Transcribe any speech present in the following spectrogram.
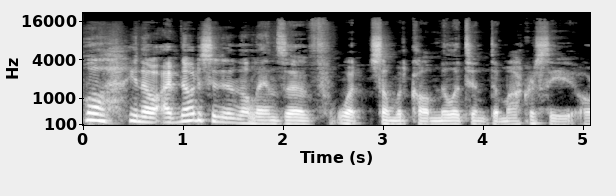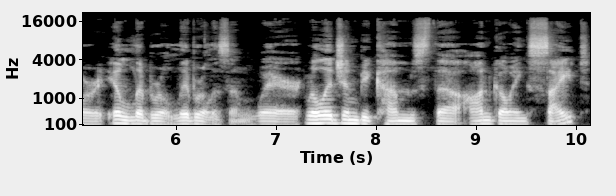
Well, you know, I've noticed it in the lens of what some would call militant democracy or illiberal liberalism, where religion becomes the ongoing site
